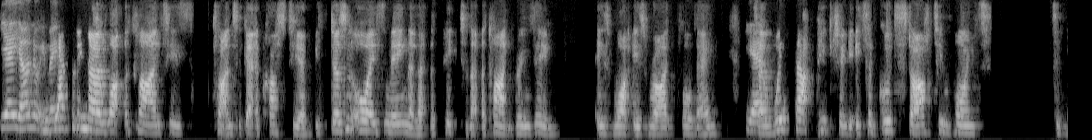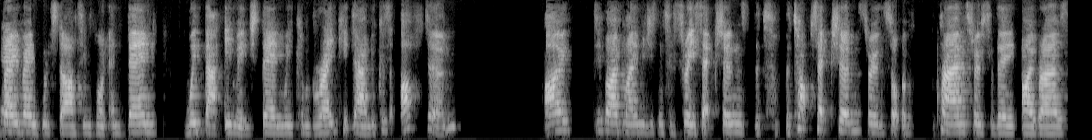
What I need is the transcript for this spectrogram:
yeah, yeah, I know what you, you mean. Definitely know what the client is trying to get across to you. It doesn't always mean that the picture that the client brings in is what is right for them. Yeah. So with that picture, it's a good starting point. It's a yeah. very, very good starting point. And then with that image, then we can break it down because often I divide my images into three sections the, t- the top section through the sort of crown through to the eyebrows.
